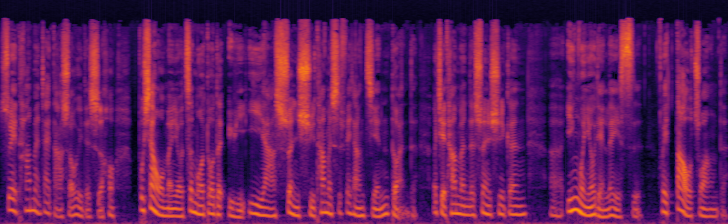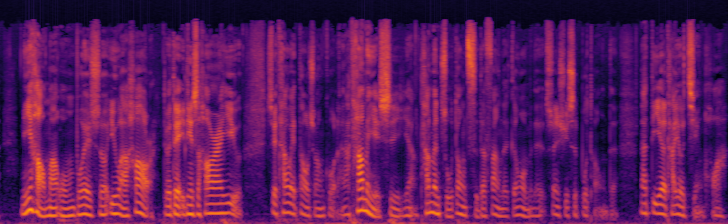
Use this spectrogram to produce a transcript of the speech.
所以他们在打手语的时候，不像我们有这么多的语义啊顺序，他们是非常简短的，而且他们的顺序跟呃英文有点类似，会倒装的。你好吗？我们不会说 You are how，对不对？一定是 How are you？所以他会倒装过来。那他们也是一样，他们主动词的放的跟我们的顺序是不同的。那第二，他又简化，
